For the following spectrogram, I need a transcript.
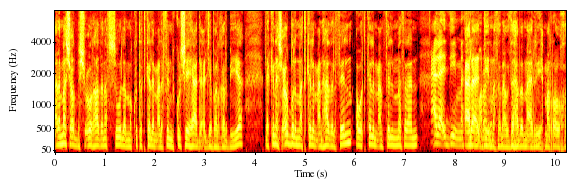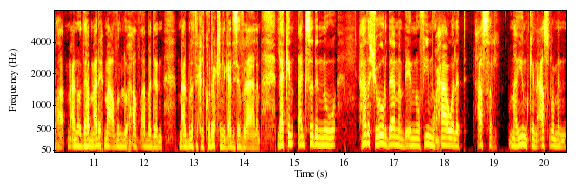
أنا ما أشعر بالشعور هذا نفسه لما كنت أتكلم على فيلم كل شيء هادئ على الجبهه الغربية لكن أشعر به لما أتكلم عن هذا الفيلم أو أتكلم عن فيلم مثلا علاء الدين مثلا علاء الدين مثلا أو ذهب مع الريح مرة أخرى مع أنه ذهب مع الريح ما أظن له حظ ابدا مع ال political correction اللي قاعد يصير في العالم. لكن أقصد إنه هذا الشعور دائما بإنه في محاولة عصر ما يمكن عصره من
